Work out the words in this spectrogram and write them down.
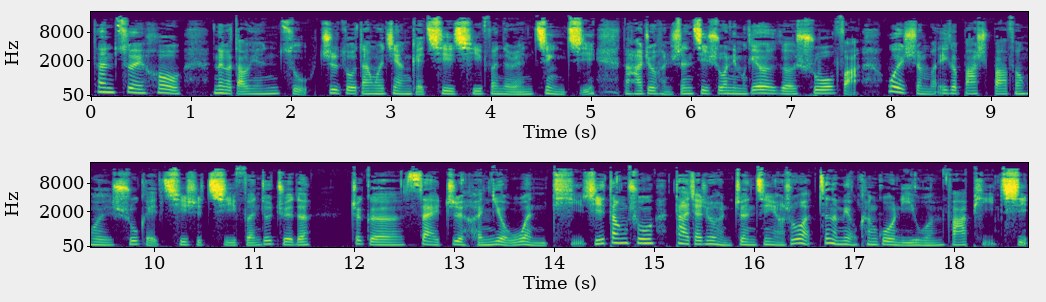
但最后那个导演组制作单位竟然给七十七分的人晋级，那他就很生气说：“你们给我一个说法，为什么一个八十八分会输给七十七分？”就觉得。这个赛制很有问题。其实当初大家就很震惊啊，说哇，真的没有看过李玟发脾气。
